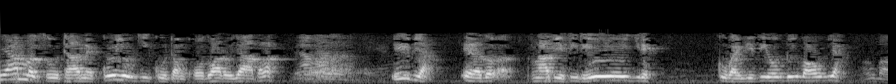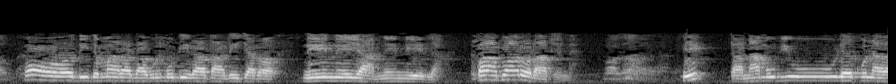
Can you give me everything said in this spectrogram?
များမဆိုထားနဲ့ကိုယ်ယုတ်ကြီးကိုတောင်ခေါ်သွားလို့ရသလားမရပါဘူးအေးဗျအဲ့ဒါတော့ငါပစ္စည်းတွေကြီးတယ်ကိုယ်ပိုင်ပစ္စည်းဟုတ်သေးပါဘူးဗျဟုတ်ပါဘူးဟောဒီဓမ္မရတာဝိမု ക്തി ရတာလေးကြတော့နင်းနေရနင်းနေဗျပါသွားတော့တာထင်တယ်မှန်ပါဗျာဟင်ဒါနာမှုပြုတဲ့ခုနက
